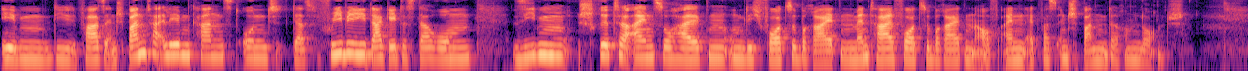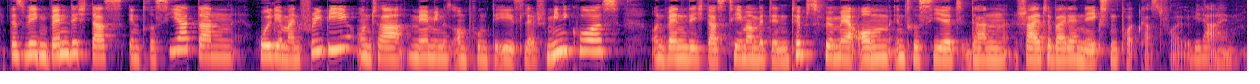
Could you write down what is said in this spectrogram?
eben die Phase entspannter erleben kannst. Und das Freebie, da geht es darum, sieben Schritte einzuhalten, um dich vorzubereiten, mental vorzubereiten auf einen etwas entspannenderen Launch. Deswegen, wenn dich das interessiert, dann hol dir mein Freebie unter mehr-om.de slash Minikurs. Und wenn dich das Thema mit den Tipps für mehr Om interessiert, dann schalte bei der nächsten Podcast-Folge wieder ein.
